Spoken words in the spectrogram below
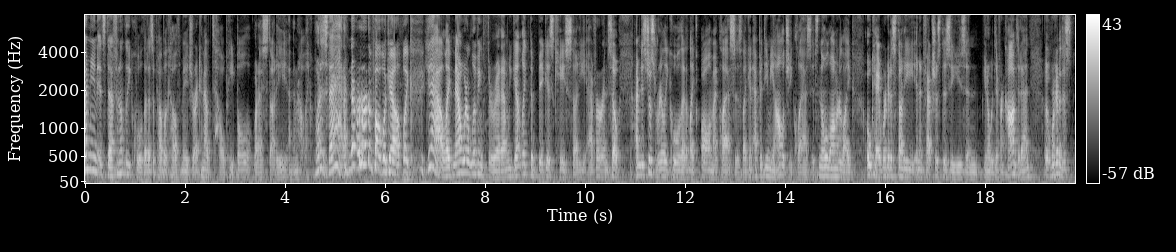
I mean, it's definitely cool that as a public health major, I can now tell people what I study, and they're not like, "What is that? I've never heard of public health." Like, yeah, like now we're living through it, and we get like the biggest case study ever. And so, I mean, it's just really cool that like all of my classes, like an epidemiology class, it's no longer like, okay, we're going to study an infectious disease in you know a different continent. Uh, We're going to just,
